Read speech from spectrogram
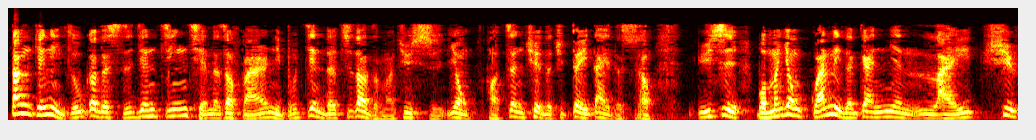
当给你足够的时间、金钱的时候，反而你不见得知道怎么去使用，好正确的去对待的时候，于是我们用管理的概念来去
